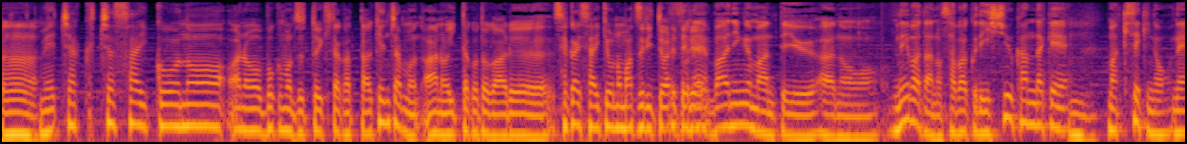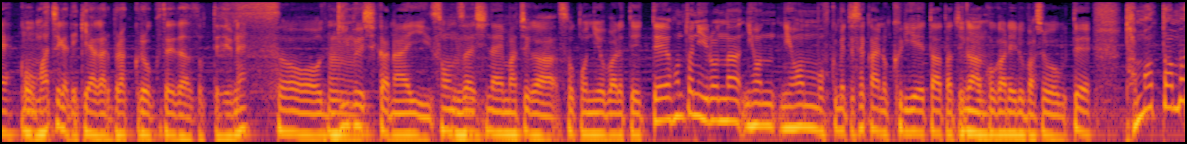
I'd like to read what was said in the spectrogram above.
うん。めちゃくちゃ最高の、あの、僕もずっと行きたかった、ケンちゃんも、あの、行ったことがある、世界最強の祭りって言われてる。ね、バーニングマンっていう、あの、ネバダの砂漠で一週間だけ、まあ奇跡のね、こう街が出来上がるブラックロックゼダーズっていうね。そう、ん。ギブしかない、存在しない街がそこに呼ばれていて、本当にいろんな日本、日本も含めて世界のクリエイターたちが憧れる場所で、たまたま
